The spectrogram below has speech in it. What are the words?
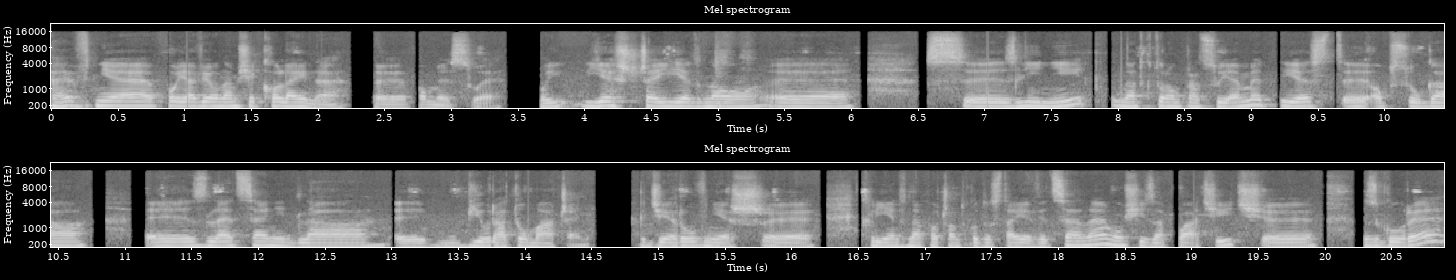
pewnie pojawią nam się kolejne e, pomysły. Bo jeszcze jedną e, z, z, linii, nad którą pracujemy, jest e, obsługa zleceń dla biura tłumaczeń, gdzie również klient na początku dostaje wycenę, musi zapłacić z góry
